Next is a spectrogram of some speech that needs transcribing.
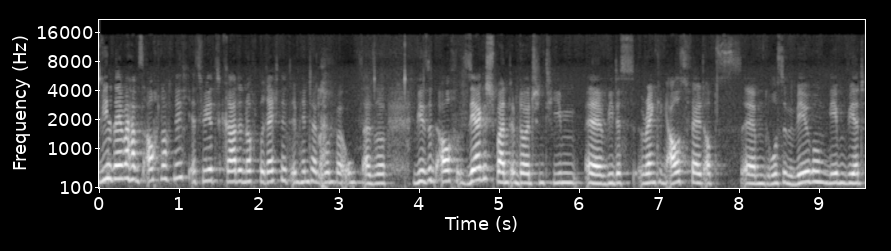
wir, selber haben es auch noch nicht. Es wird gerade noch berechnet im Hintergrund bei uns. Also wir sind auch sehr gespannt im deutschen Team, äh, wie das Ranking ausfällt, ob es ähm, große Bewegungen geben wird.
